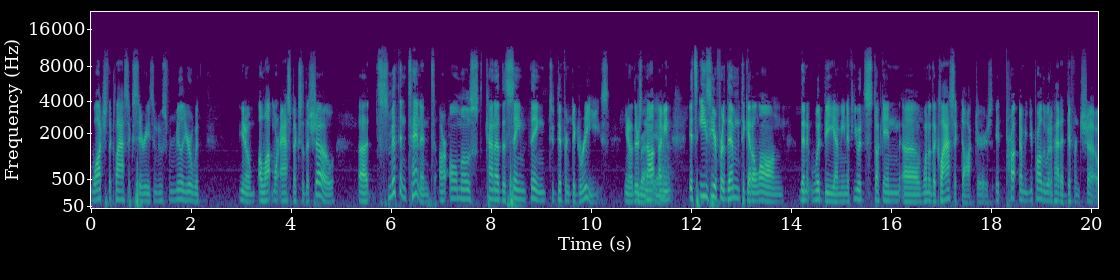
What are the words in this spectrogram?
watched the classic series and who's familiar with, you know, a lot more aspects of the show. Uh, Smith and Tennant are almost kind of the same thing to different degrees. You know, there's Right, not. yeah. I mean, it's easier for them to get along than it would be. I mean, if you had stuck in uh, one of the classic Doctors, it. Pro- I mean, you probably would have had a different show.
